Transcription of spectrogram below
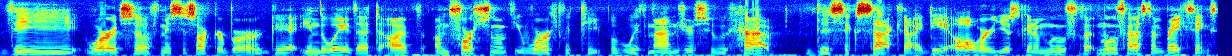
the words of Mr. Zuckerberg uh, in the way that I've unfortunately worked with people, with managers who have this exact idea. Oh, we're just going to move move fast and break things.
